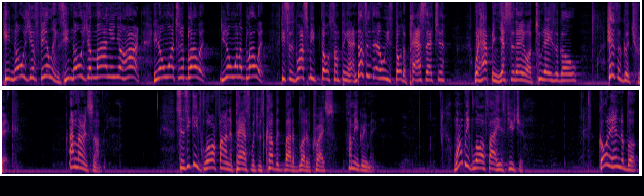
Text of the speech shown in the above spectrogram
He knows your feelings. He knows your mind and your heart. He don't want you to blow it. You don't want to blow it. He says, watch me throw something at And doesn't he always throw the pass at you? What happened yesterday or two days ago? Here's a good trick. I learned something. Since he keeps glorifying the past, which was covered by the blood of Christ, how many agree with me? Why don't we glorify his future? Go to the end of the book.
